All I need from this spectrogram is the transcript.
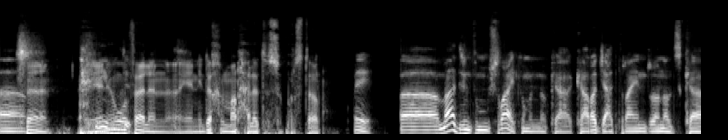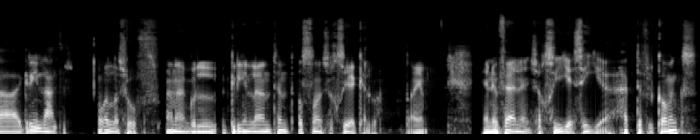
آه فعلا يعني هو. فعلا يعني دخل مرحلة السوبر ستار إيه فما أدري أنتم إيش رأيكم إنه ك... كرجعة راين رونالدز كجرين لانتر والله شوف أنا أقول Green Lantern أصلا شخصية كلبة. طيب. يعني فعلا شخصية سيئة. حتى في الكوميكس.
